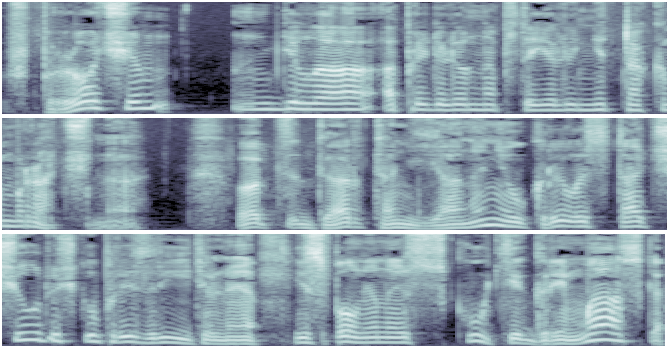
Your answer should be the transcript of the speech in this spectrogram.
Впрочем, дела определенно обстояли не так мрачно. От Д'Артаньяна не укрылась та чуточку презрительная, исполненная скуки гримаска,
